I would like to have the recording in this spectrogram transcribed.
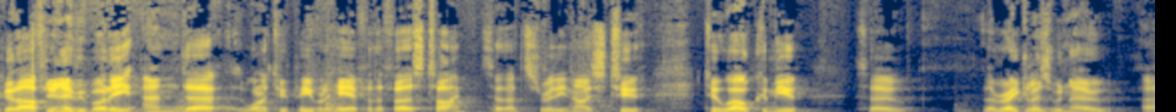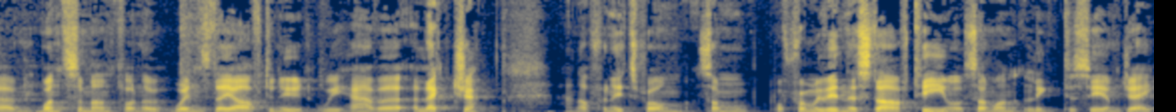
good afternoon, everybody, and uh, one or two people are here for the first time, so that's really nice to to welcome you. So, the regulars will know um, once a month on a Wednesday afternoon we have a, a lecture, and often it's from some from within the staff team or someone linked to CMJ.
